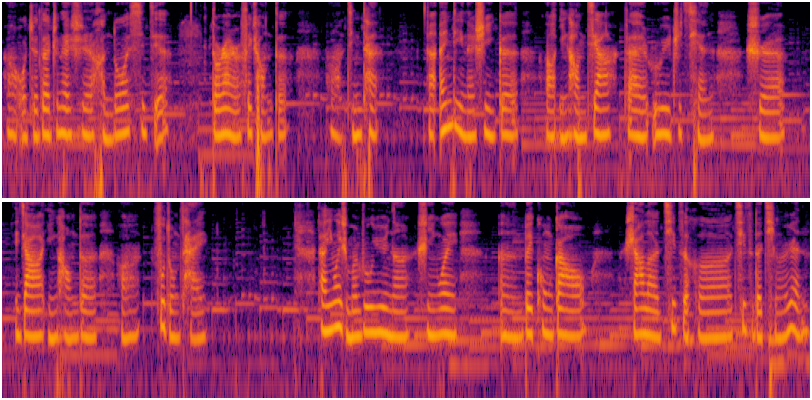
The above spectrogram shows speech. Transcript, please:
啊，我觉得真的是很多细节都让人非常的啊惊叹。那，Andy 呢是一个啊银行家，在入狱之前是一家银行的啊副总裁。他因为什么入狱呢？是因为，嗯，被控告杀了妻子和妻子的情人。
